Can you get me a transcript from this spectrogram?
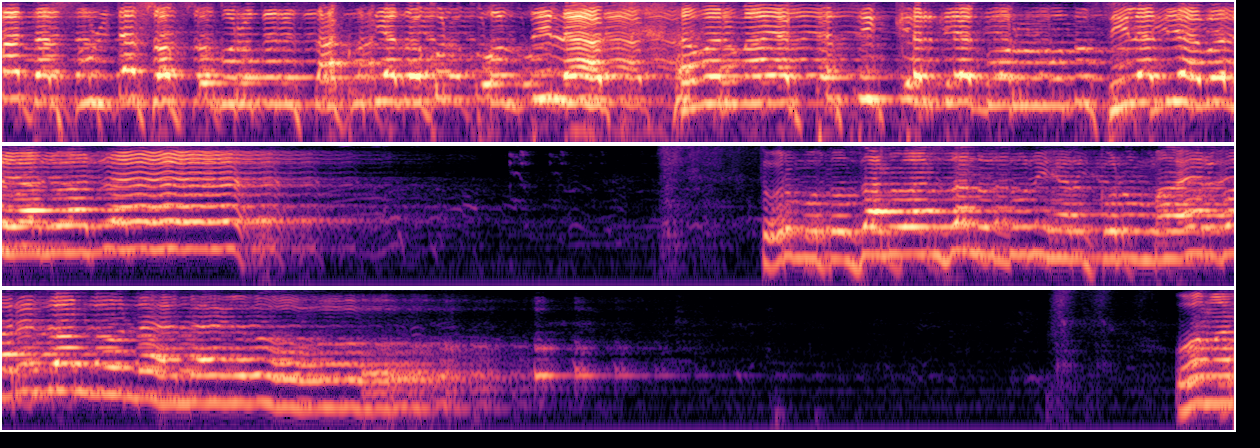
মাথার চুলটা শক্ত গুরুদের চাকু দিয়া যখন পোষ দিলাম, আমার মা একটা শিক্ষার দিয়া গরুর মতো শিলা দিয়া বলে আনোয়ার তোর মতো জানোয়ার জানো দুনিয়ার কোন মায়ের ঘরে জন্ম নেয় নাই ও আমার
